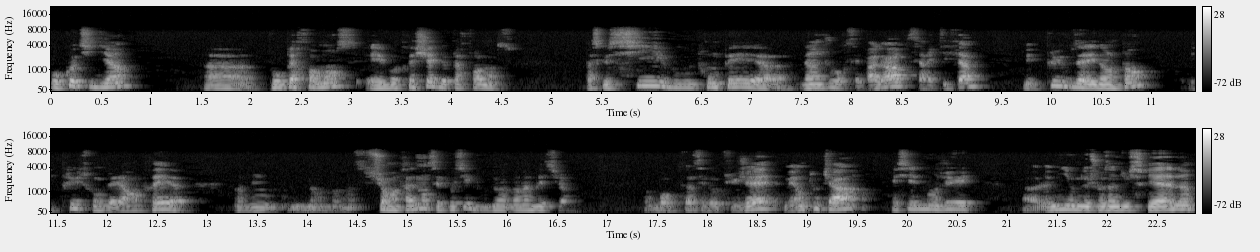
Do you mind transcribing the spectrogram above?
au quotidien vos performances et votre échelle de performance. Parce que si vous vous trompez euh, d'un jour, c'est pas grave, c'est rectifiable, mais plus vous allez dans le temps, et plus vous allez rentrer euh, dans, un surentraînement, c'est possible, dans, la blessure. bon, ça c'est d'autres sujets, mais en tout cas, essayez de manger euh, le minimum de choses industrielles,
